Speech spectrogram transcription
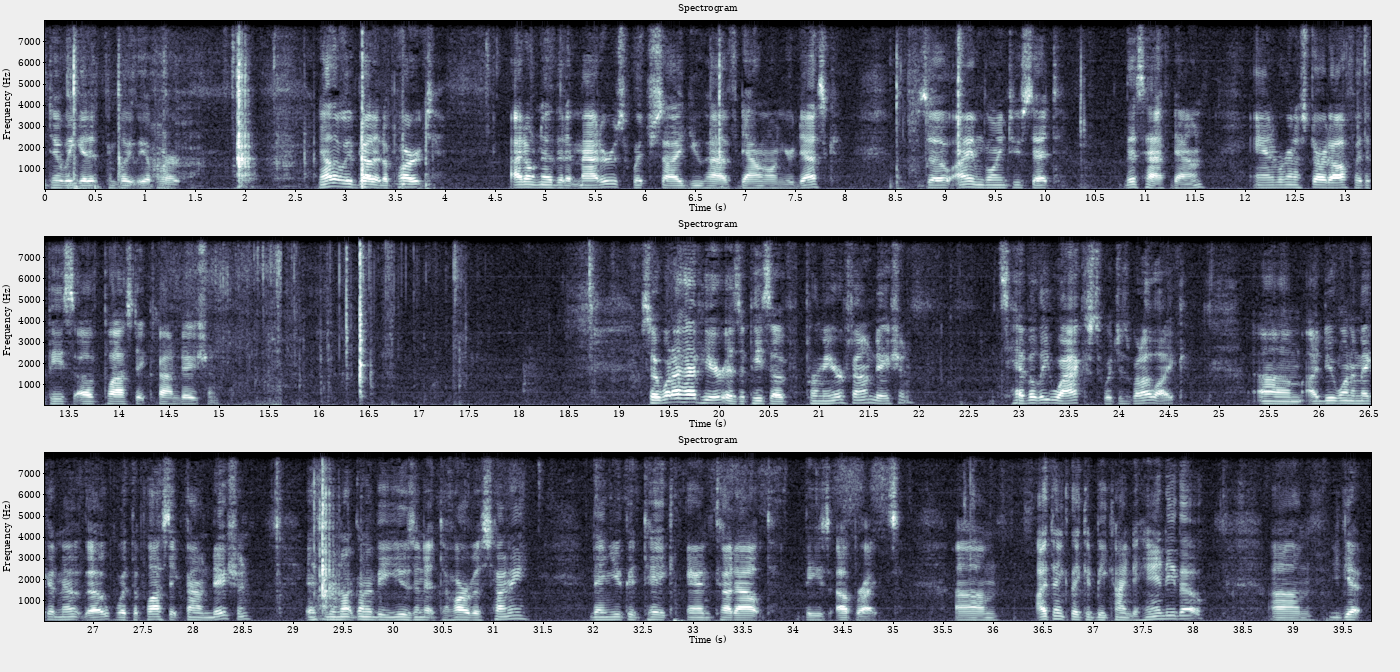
until we get it completely apart. Now that we've got it apart, I don't know that it matters which side you have down on your desk. So I am going to set this half down and we're going to start off with a piece of plastic foundation. So what I have here is a piece of Premier foundation. It's heavily waxed, which is what I like. Um, I do want to make a note though, with the plastic foundation, if you're not going to be using it to harvest honey, then you could take and cut out these uprights. Um, I think they could be kind of handy though. Um, you get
